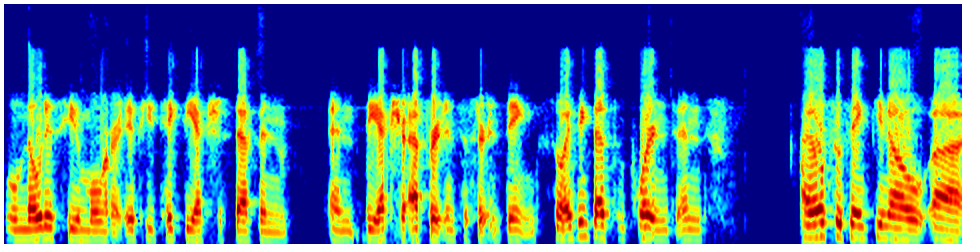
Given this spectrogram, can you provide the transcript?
will notice you more if you take the extra step and and the extra effort into certain things. So i think that's important. And i also think you know uh,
